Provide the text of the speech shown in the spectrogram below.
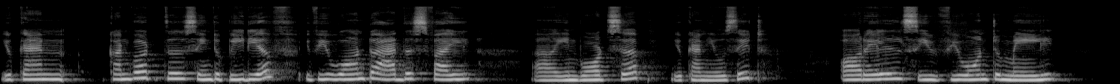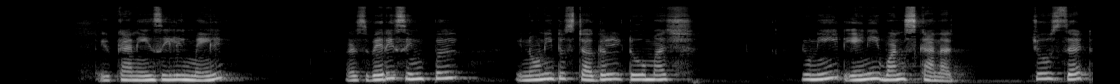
You can convert this into PDF. If you want to add this file uh, in WhatsApp, you can use it. Or else if you want to mail, you can easily mail. It's very simple. You no need to struggle too much. You need any one scanner. Choose that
